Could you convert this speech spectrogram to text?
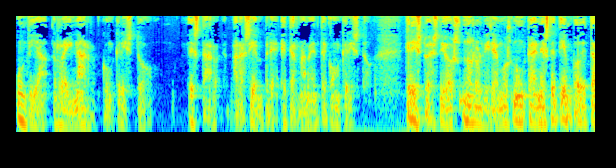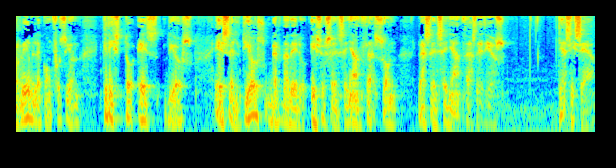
un día reinar con Cristo, estar para siempre, eternamente con Cristo. Cristo es Dios, no lo olvidemos nunca en este tiempo de terrible confusión. Cristo es Dios, es el Dios verdadero y sus enseñanzas son las enseñanzas de Dios. Que así sea.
